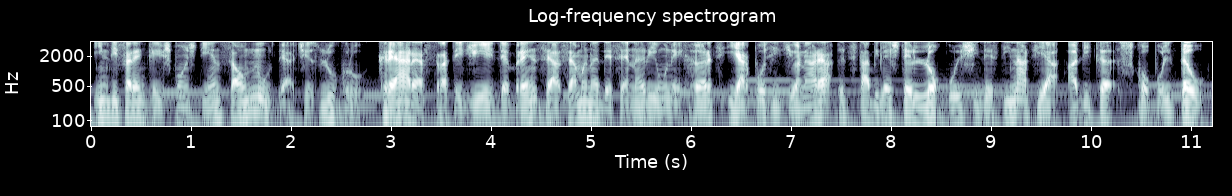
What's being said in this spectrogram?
indiferent că ești conștient sau nu de acest lucru. Crearea strategiei de brand se aseamănă desenării unei hărți, iar poziționarea îți stabilește locul și destinația, adică scopul tău.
